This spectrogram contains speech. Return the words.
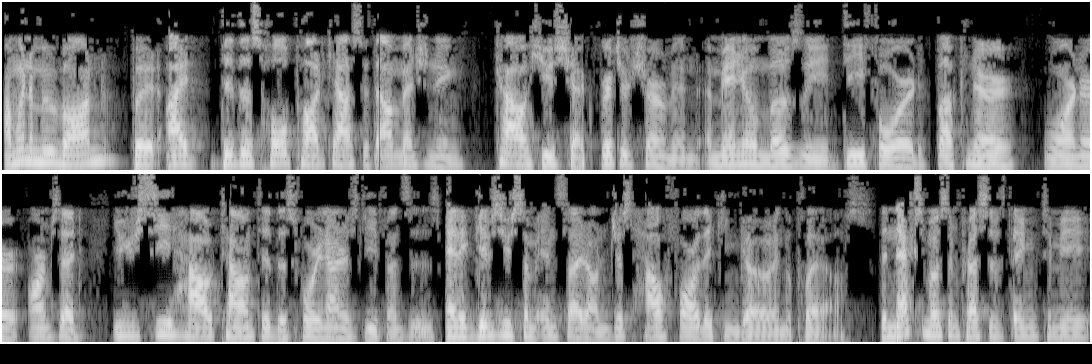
I'm going to move on, but I did this whole podcast without mentioning Kyle Juszczyk, Richard Sherman, Emmanuel Moseley, Dee Ford, Buckner, Warner, Armstead, you see how talented this 49ers defense is, and it gives you some insight on just how far they can go in the playoffs. The next most impressive thing to me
